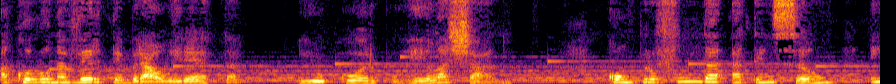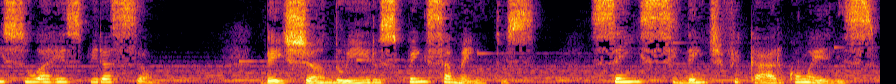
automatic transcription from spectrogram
a coluna vertebral ereta e o corpo relaxado, com profunda atenção em sua respiração, deixando ir os pensamentos, sem se identificar com eles.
